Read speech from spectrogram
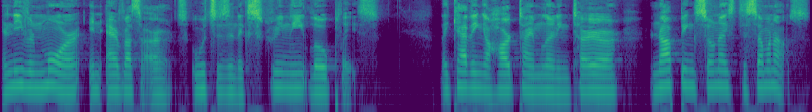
and even more in Ervas Arts, which is an extremely low place, like having a hard time learning Torah or not being so nice to someone else.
